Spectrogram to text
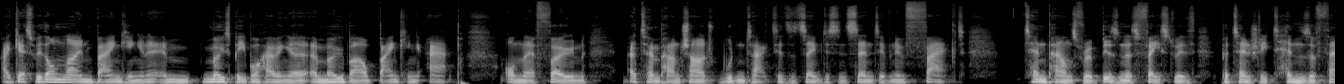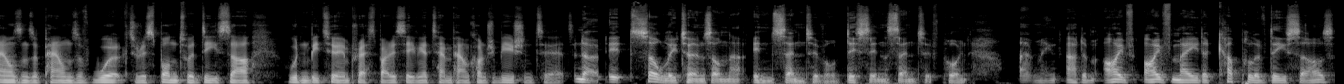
I guess with online banking and, and most people having a, a mobile banking app on their phone, a £10 charge wouldn't act as the same disincentive. And in fact, £10 for a business faced with potentially tens of thousands of pounds of work to respond to a DSAR wouldn't be too impressed by receiving a £10 contribution to it. No, it solely turns on that incentive or disincentive point. I mean, Adam, I've, I've made a couple of DSARs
